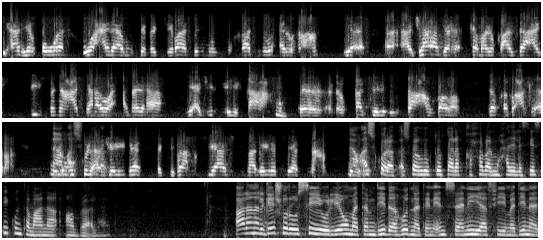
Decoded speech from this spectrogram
بهذه القوة وعلى متفجرات ومنفخات والغام أجاد كما يقال داعش في صناعتها وعملها لأجل ايقاع آه، القتل ايقاع الضرر للقطاعات العراقية. نعم. كلها جيدة اتفاق سياسي ما بين السياسي نعم. نعم أشكرك. أشكرك دكتور طارق حرب المحلل السياسي. كنت معنا عبر الهاتف. أعلن الجيش الروسي اليوم تمديد هدنة إنسانية في مدينة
